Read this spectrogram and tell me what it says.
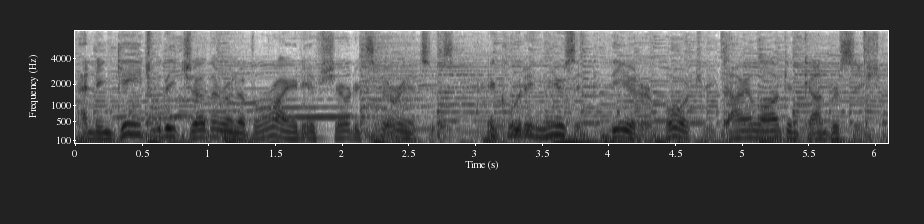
and engage with each other in a variety of shared experiences, including music, theater, poetry, dialogue, and conversation.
